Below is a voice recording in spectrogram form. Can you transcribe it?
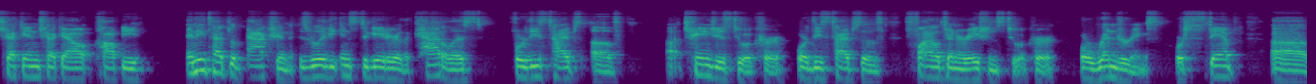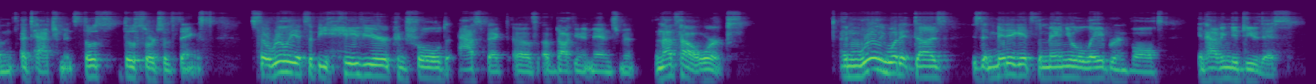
check in, check out, copy, any types of action is really the instigator or the catalyst for these types of uh, changes to occur or these types of file generations to occur or renderings or stamp um, attachments, those, those sorts of things. So really it's a behavior controlled aspect of, of document management and that's how it works. And really what it does is it mitigates the manual labor involved in having to do this.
